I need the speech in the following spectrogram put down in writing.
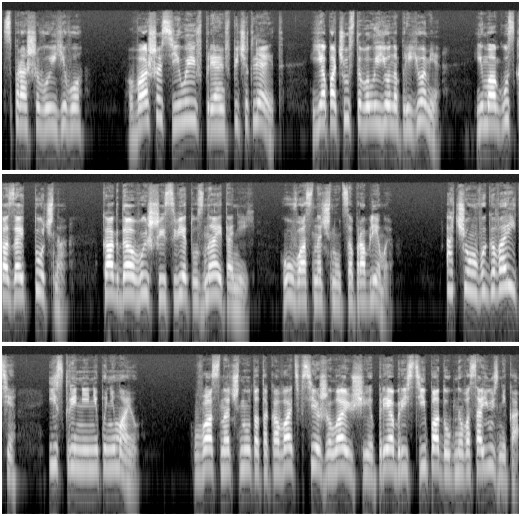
Спрашиваю его. Ваша сила и впрямь впечатляет. Я почувствовал ее на приеме и могу сказать точно, когда высший свет узнает о ней, у вас начнутся проблемы. О чем вы говорите? Искренне не понимаю. Вас начнут атаковать все желающие приобрести подобного союзника.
